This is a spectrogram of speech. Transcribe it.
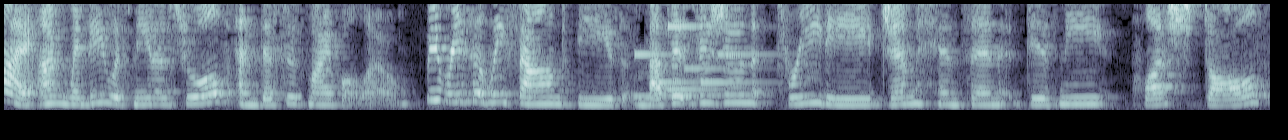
Hi, I'm Wendy with Nina's Jewels, and this is my bolo. We recently found these Muppet Vision 3D Jim Henson Disney plush dolls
